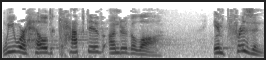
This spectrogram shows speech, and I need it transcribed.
we were held captive under the law, imprisoned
